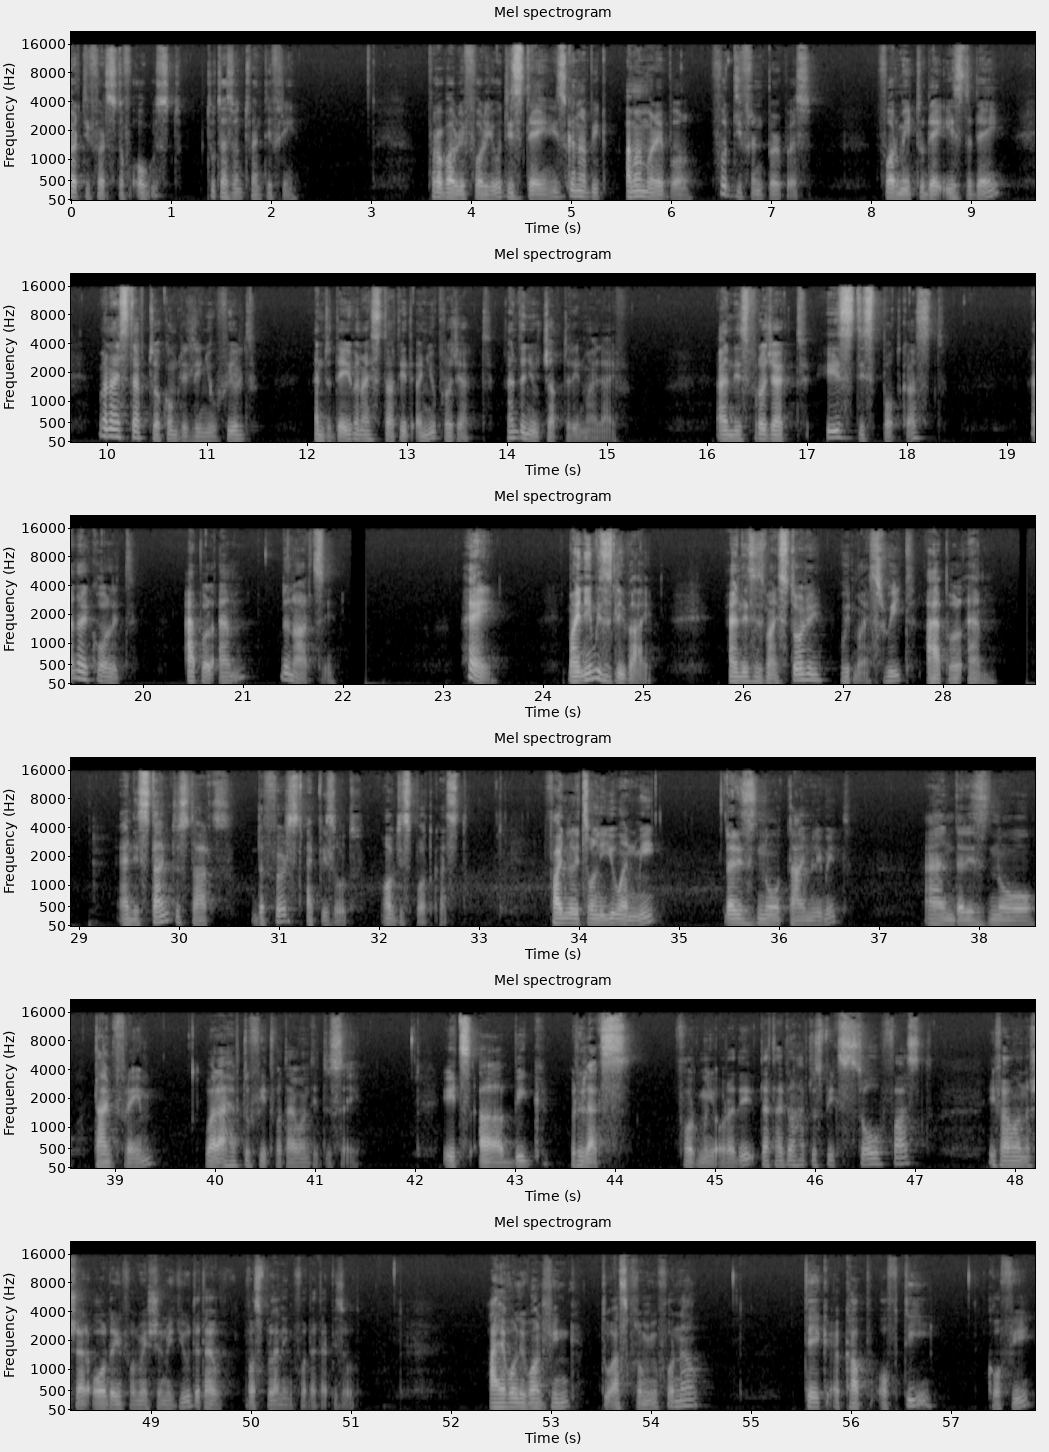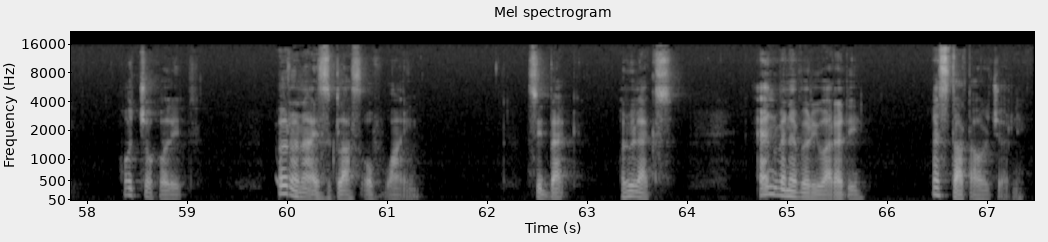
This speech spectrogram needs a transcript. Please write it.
31st of August 2023. Probably for you, this day is gonna be a memorable for different purpose. For me, today is the day when I stepped to a completely new field and the day when I started a new project and a new chapter in my life. And this project is this podcast, and I call it Apple M, the Narc. Hey, my name is Levi, and this is my story with my sweet Apple M. And it's time to start the first episode of this podcast. Finally, it's only you and me. There is no time limit, and there is no time frame where I have to fit what I wanted to say. It's a big relax for me already that I don't have to speak so fast if I want to share all the information with you that I was planning for that episode. I have only one thing to ask from you for now. Take a cup of tea, coffee, hot chocolate, or a nice glass of wine. Sit back, relax, and whenever you are ready, let's start our journey.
